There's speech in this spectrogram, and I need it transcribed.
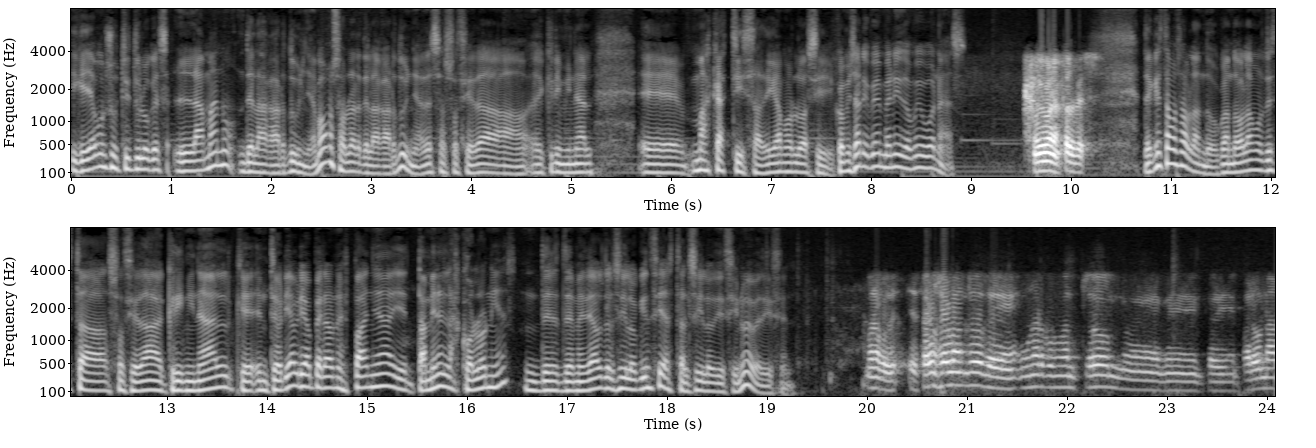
y que lleva un subtítulo que es La mano de la Garduña. Vamos a hablar de la Garduña, de esa sociedad eh, criminal eh, más castiza, digámoslo así. Comisario, bienvenido, muy buenas. Muy buenas tardes. ¿De qué estamos hablando cuando hablamos de esta sociedad criminal que en teoría habría operado en España y también en las colonias desde mediados del siglo XV hasta el siglo XIX, dicen? Bueno, pues estamos hablando de un argumento eh, para una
